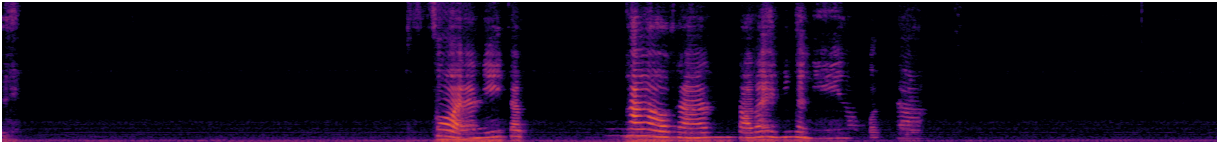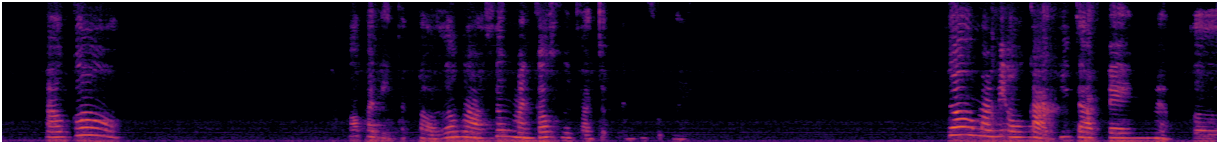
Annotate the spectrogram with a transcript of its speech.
เลย ส่วนอันนี้จะถ้าเราทานเราได้เอนดิ้งอันนี้เราก็จะแล้วก็ก็ปฏิติต่อเรื่องราวซึ่งมันก็คือจะจบในที่สุดเลยซึ่งมันมีโอกาสที่จะเป็นแบบเออ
